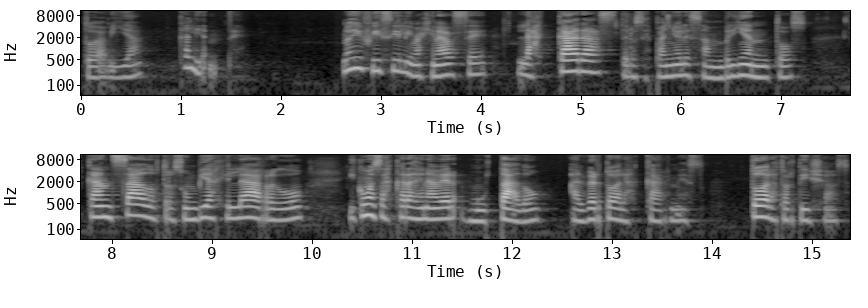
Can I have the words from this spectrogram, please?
todavía No es difícil imaginarse las caras de los españoles hambrientos, cansados tras un viaje largo, y cómo esas caras deben haber mutado al ver todas las carnes, todas las tortillas,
